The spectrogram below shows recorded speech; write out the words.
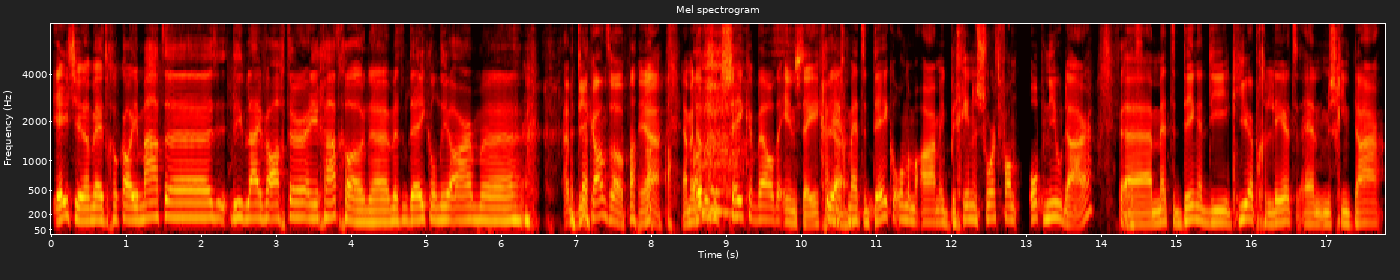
jeetje, dan weet je toch ook al je maten eh, die blijven achter. En je gaat gewoon eh, met een deken onder je arm. eh, Die kant op, ja. Ja, maar dat is ook zeker wel de insteek. Ik ga Ja. echt met de deken onder mijn arm. Ik begin een soort van opnieuw daar. met de dingen die ik hier heb geleerd. En misschien daar,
